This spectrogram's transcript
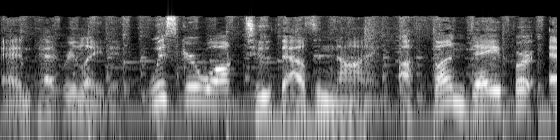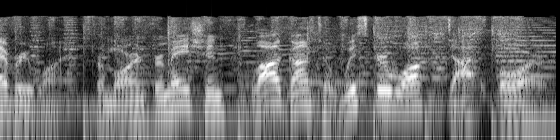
and pet related. Whisker Walk 2009, a fun day for everyone. For more information, log on to whiskerwalk.org.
